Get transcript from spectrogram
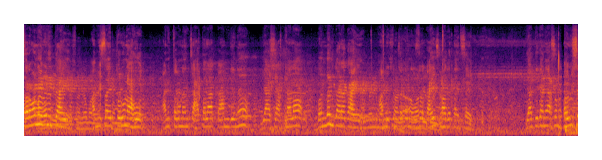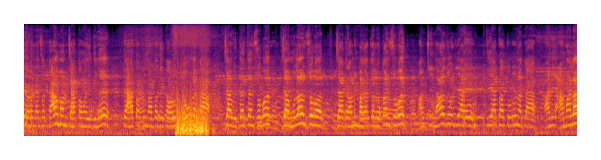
सर्वांना विनंती आहे. आम्ही साहेब तरुण आहोत आणि तरुणांच्या हाताला काम देणं या शासनाला बंधनकारक आहे. आम्ही तुमच्याकडून दुसरं काहीच मागत नाहीत साहेब. या ठिकाणी असं भविष्य घडवण्याचं काम आमच्या हातामध्ये दिलंय. त्या हातातून आता ते काढून घेऊ नका. ज्या विद्यार्थ्यांसोबत ज्या मुलांसोबत ज्या ग्रामीण भागातल्या लोकांसोबत आमची नाळ जोडली आहे ती आता तोडू नका. आणि आम्हाला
